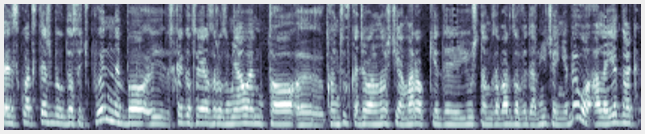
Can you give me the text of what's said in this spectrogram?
ten skład też był dosyć płynny, bo y, z tego co ja zrozumiałem, to y, końcówka działalności Amarok, kiedy już tam za bardzo wydawniczej nie było, ale jednak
